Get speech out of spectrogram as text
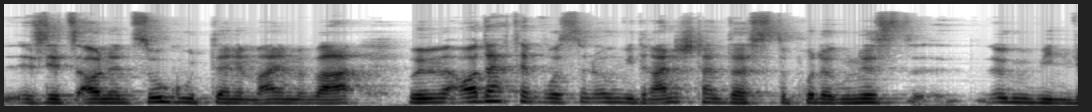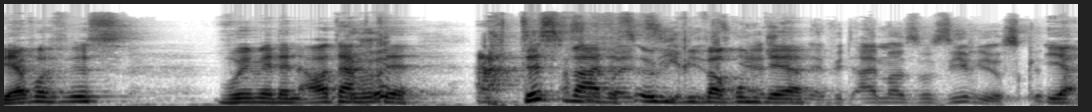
es jetzt auch nicht so gut dann im Anime war, wo ich mir auch dachte, wo es dann irgendwie dran stand, dass der Protagonist irgendwie ein Werwolf ist, wo ich mir dann auch dachte, ach, das war das irgendwie, Sirius, warum der. Der wird einmal so Sirius genannt. Ja,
